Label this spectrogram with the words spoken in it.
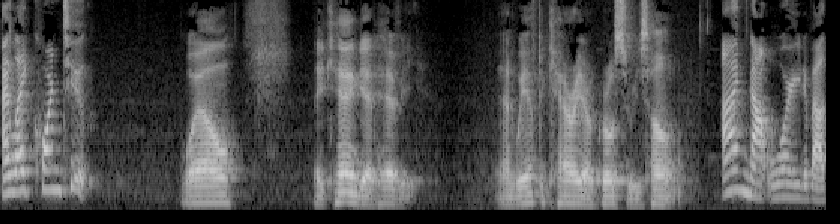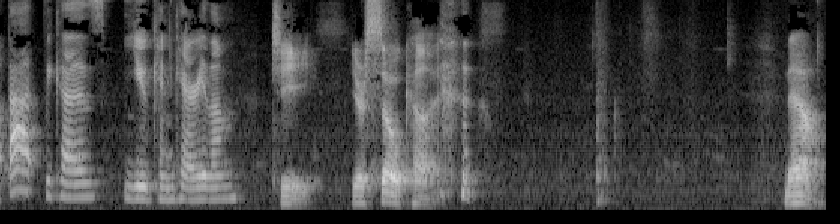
I like corn too. Well, they can get heavy, and we have to carry our groceries home. I'm not worried about that because you can carry them. Gee, You're so kind. now,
